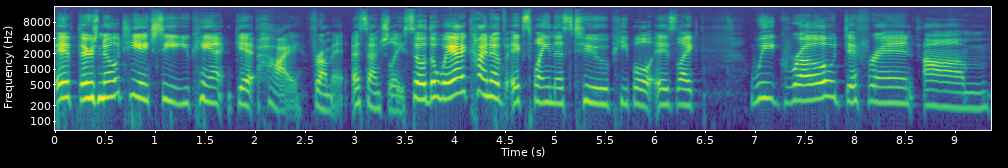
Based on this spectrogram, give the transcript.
if there's no THC, you can't get high from it essentially. So the way I kind of explain this to people is like we grow different um,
